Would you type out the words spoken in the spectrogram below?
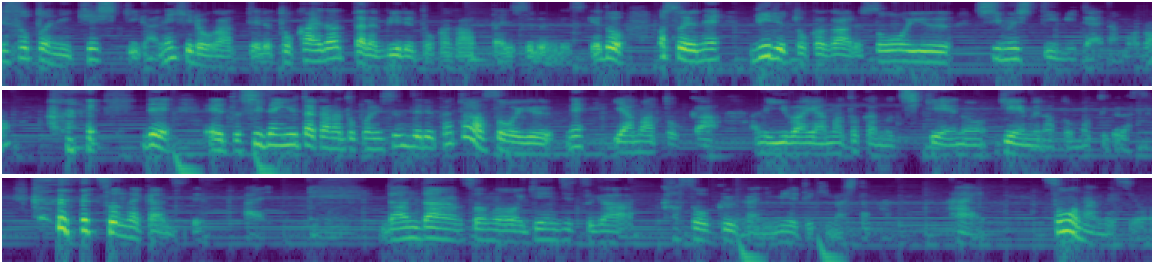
で、外に景色がね、広がってる。都会だったらビルとかがあったりするんですけど、まあ、そういうね、ビルとかがある、そういうシムシティみたいなもの。はい。で、えっ、ー、と、自然豊かなところに住んでる方は、そういうね、山とか、あの、岩山とかの地形のゲームだと思ってください。そんな感じです。はい。だんだん、その、現実が仮想空間に見えてきました。はい。そうなんですよ。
